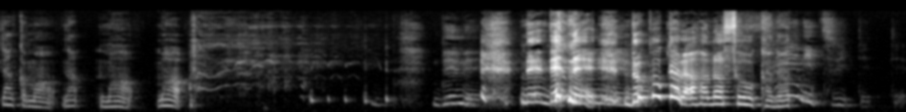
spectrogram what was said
なんかまあなまあまあでねででねねどこから話そうかな。性についてって。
